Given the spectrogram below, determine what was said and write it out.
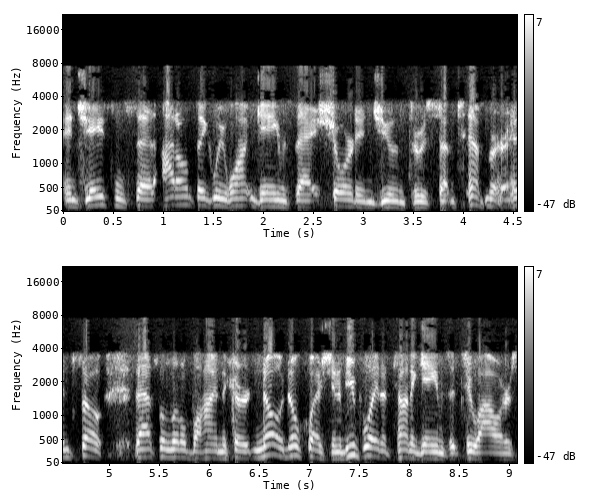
And Jason said, I don't think we want games that short in June through September. And so that's a little behind the curtain. No, no question. If you played a ton of games at two hours,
